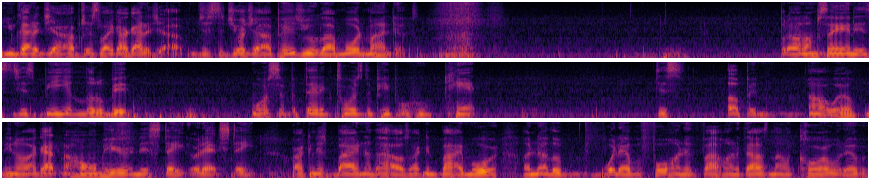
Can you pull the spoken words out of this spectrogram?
You got a job just like I got a job. Just that your job pays you a lot more than mine does. But all I'm saying is just be a little bit more sympathetic towards the people who can't just up and oh well, you know, I got a home here in this state or that state, or I can just buy another house. I can buy more, another whatever, four hundred, five hundred thousand dollar car or whatever.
